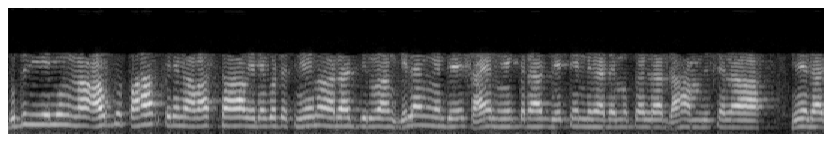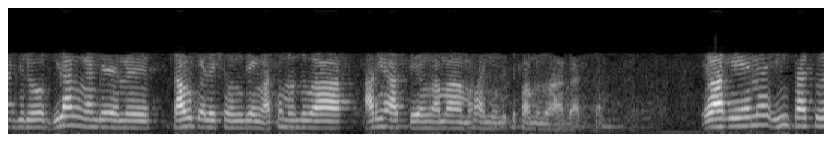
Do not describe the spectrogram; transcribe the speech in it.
බුදු වීමෙන් අවුරුදු 5ක් පිරෙන අවස්ථාව වෙනකොට සේනා රජුරුවන් ගිලන් ඇඳේ සයනය කරා දෙකෙන් වැඩම කළා දහම් විසලා මේ රජුරෝ ගිලන් ඇඳේම සව් කෙලෙසුන්ගෙන් අසමුදුවා අරිහත්යෙන් අමා මහ නිමිති පමුණවා ගත්තා. එවැගේම ඉන්පසුව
